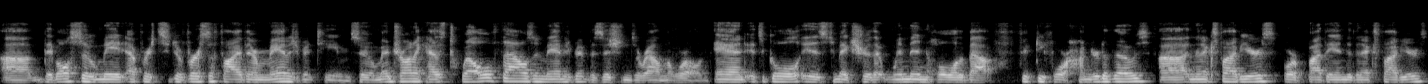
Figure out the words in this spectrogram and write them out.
Um, they've also made efforts to diversify their management team. So Medtronic has 12,000 management positions around the world, and its goal is to make sure that women hold about 5,400 of those uh, in the next five years, or by the end of the next five years.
